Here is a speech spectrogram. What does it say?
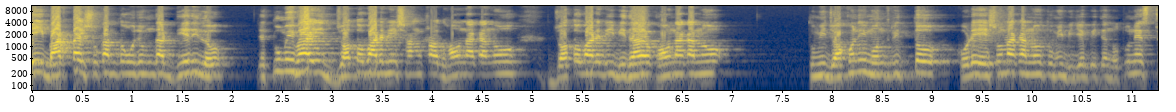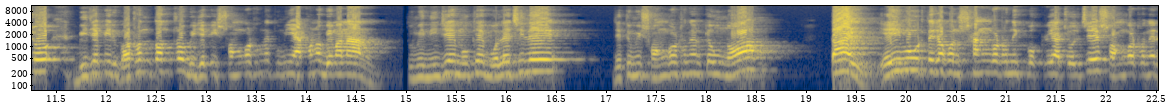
এই বার্তায় সুকান্ত মজুমদার দিয়ে দিল যে, তুমি ভাই যতবারেরই সাংসদ হও না কেন, যতবারেরই বিধায়ক হও না কেন তুমি যখনই মন্ত্রিত্ব করে এসো না কেন, তুমি বিজেপিতে নতুন এসছো, বিজেপির গঠনতন্ত্র, বিজেপির সংগঠনে তুমি এখনও বেমানান। তুমি নিজে মুখে বলেছিলে যে তুমি সংগঠনের কেউ ন তাই এই মুহূর্তে যখন সাংগঠনিক প্রক্রিয়া চলছে, সংগঠনের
